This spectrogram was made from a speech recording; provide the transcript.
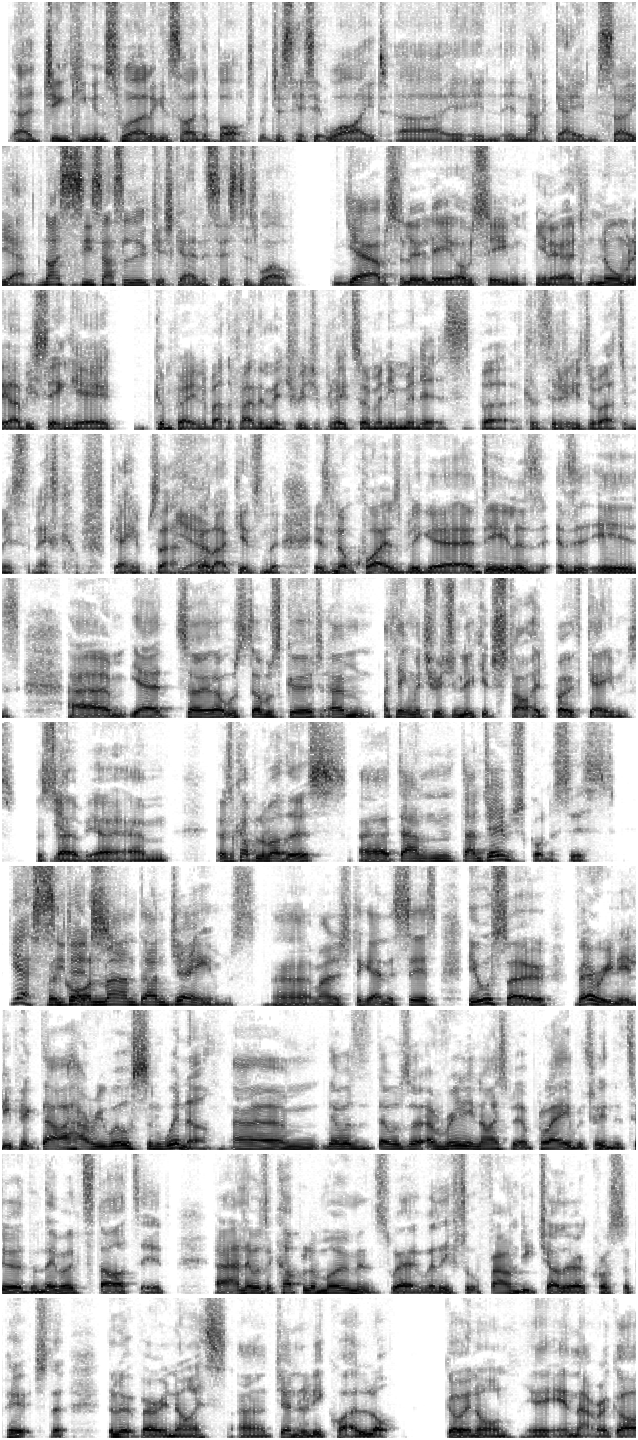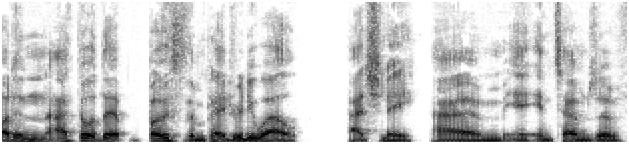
uh, jinking and swirling inside the box, but just hit it wide uh, in in that game. So yeah, nice to see Sasa Lukic get an assist as well. Yeah, absolutely. Obviously, you know, normally I'd be sitting here complaining about the fact that Mitrovic played so many minutes, but considering he's about to miss the next couple of games, I yeah. feel like it's it's not quite as big a, a deal as as it is. Um, yeah, so that was that was good. Um, I think Mitrovic and Lukic started both games for Serbia. Yeah. Um, there was a couple of others. Uh, Dan Dan James just got an assist. Yes, forgotten man Dan James uh, managed to get an assist. He also very nearly picked out a Harry Wilson winner. Um, there was there was a, a, really nice bit of play between the two of them. They both started, uh, and there was a couple of moments where, where they sort of found each other across the pitch that they looked very nice. Uh, generally, quite a lot going on in, in, that regard, and I thought that both of them played really well. Actually, um, in, in terms of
